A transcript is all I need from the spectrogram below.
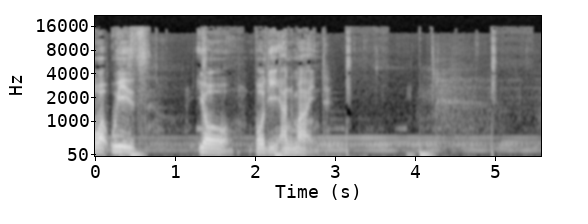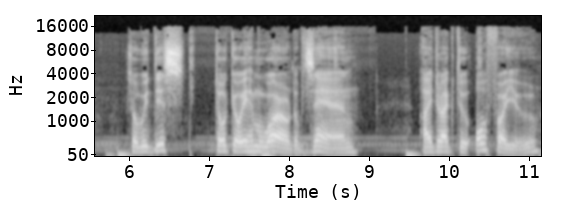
or with your body and mind. So, with this Tokyo FM world of Zen, I'd like to offer you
